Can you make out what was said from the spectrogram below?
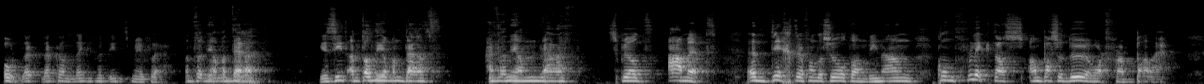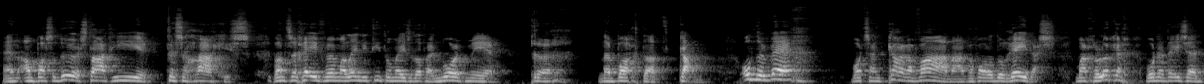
Oh, daar, kan denk ik met iets meer flair. Antonio Banderas. Je ziet Antonio Banderas. Antonio Banderas speelt Ahmed. Een dichter van de sultan die na een conflict als ambassadeur wordt verbannen. En ambassadeur staat hier tussen haakjes. Want ze geven hem alleen die titel mee zodat hij nooit meer terug naar Bagdad kan. Onderweg wordt zijn karavaan aangevallen door raiders. Maar gelukkig worden deze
